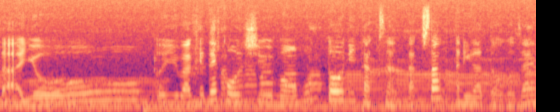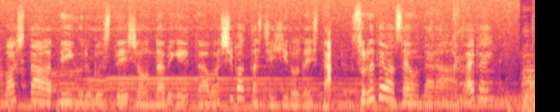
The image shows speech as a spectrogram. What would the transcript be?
たよというわけで今週も本当にたくさんたくさんありがとうございました。T グループステーションナビゲーターは柴田千尋でした。それではさようなら。バイバイ。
